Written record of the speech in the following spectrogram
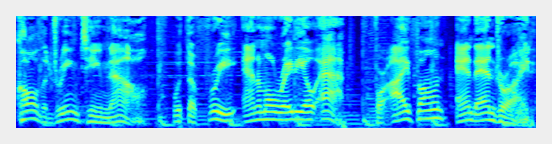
Call the Dream Team now with the free Animal Radio app for iPhone and Android.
